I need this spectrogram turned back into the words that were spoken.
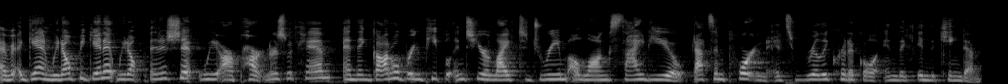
Again, we don't begin it, we don't finish it. We are partners with Him. And then God will bring people into your life to dream alongside you. That's important. It's really critical in the in the kingdom.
